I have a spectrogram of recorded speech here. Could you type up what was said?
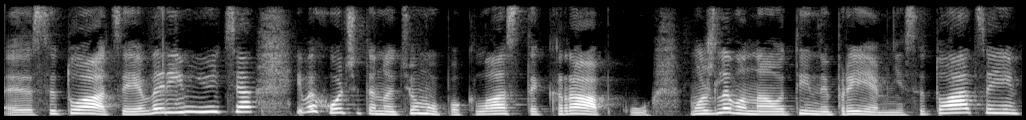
е, ситуація вирівнюється, і ви хочете на цьому покласти крапку. Можливо, на отій неприємній ситуації.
